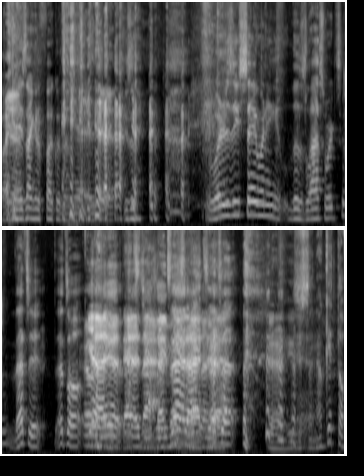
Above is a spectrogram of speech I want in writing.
Yeah, he's not gonna fuck with him. Yeah. Yeah. He's like- what does he say when he those last words to him? That's it. That's all. Yeah, yeah, yeah. that's that, that's That's that, that. that's That's that. Yeah, he's just like, now get the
